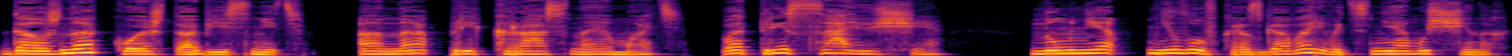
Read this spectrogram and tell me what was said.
«Должна кое-что объяснить. Она прекрасная мать, потрясающая. Но мне неловко разговаривать с ней о мужчинах.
